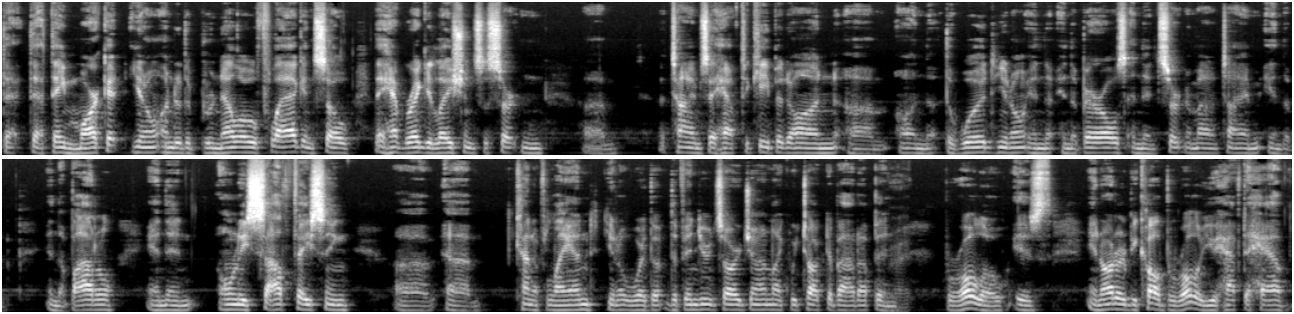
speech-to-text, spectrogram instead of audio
that that they market, you know, under the Brunello flag, and so they have regulations. A certain um, times they have to keep it on um, on the, the, wood, you know, in the in the barrels, and then certain amount of time in the in the bottle, and then only south facing uh, um, kind of land, you know, where the, the vineyards are, John, like we talked about up in right. Barolo, is in order to be called Barolo, you have to have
